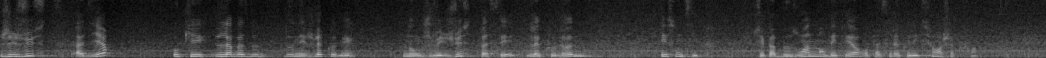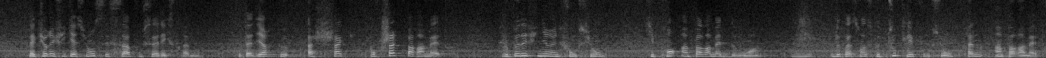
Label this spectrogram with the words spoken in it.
j'ai juste à dire, OK, la base de données, je la connais. Donc je vais juste passer la colonne et son type. Je n'ai pas besoin de m'embêter à repasser la connexion à chaque fois. La purification, c'est ça poussé à l'extrême. C'est-à-dire que pour chaque paramètre, je peux définir une fonction qui prend un paramètre de moins, de façon à ce que toutes les fonctions prennent un paramètre.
